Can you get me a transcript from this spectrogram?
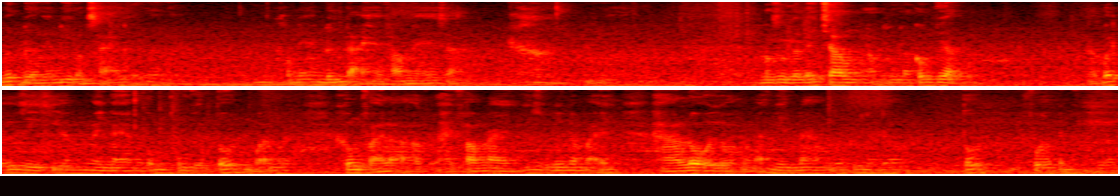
bước đường em đi còn xa nữa? Không lẽ em đứng tại hải phòng này hay sao? Mặc dù là lấy chồng mặc dù là công việc bất cứ gì khi em ngành nghề mà có một công việc tốt mọi người không phải là ở hải phòng này, ví dụ như năm nãy hà nội hoặc là miền nam bất cứ nơi đâu. Tốt, phù hợp với mình được.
